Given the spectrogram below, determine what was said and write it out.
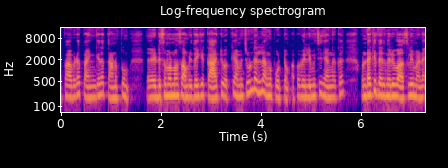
അപ്പോൾ അവിടെ ഭയങ്കര തണുപ്പും ഡിസംബർ മാസം ആകുമ്പോഴത്തേക്ക് കാറ്റും ഒക്കെ ആകുമ്പോൾ ചൂണ്ടെല്ലാം അങ്ങ് പൊട്ടും. അപ്പോൾ വെല്ലുമിച്ചി ഞങ്ങൾക്ക് ഉണ്ടാക്കി തരുന്നൊരു വാസലിമാണ്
